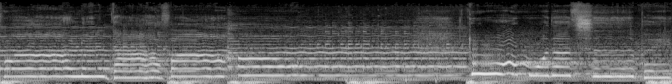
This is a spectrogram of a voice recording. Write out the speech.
法轮大法好，多么的慈悲，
